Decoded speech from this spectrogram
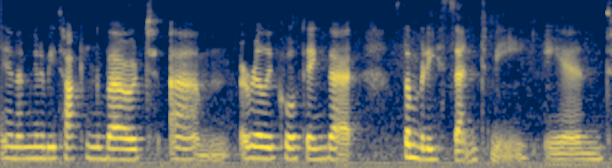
and I'm gonna be talking about um, a really cool thing that somebody sent me and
